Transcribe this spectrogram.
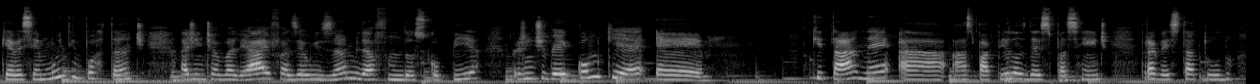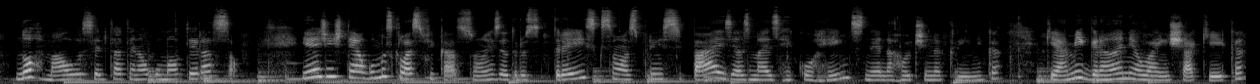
que vai ser muito importante a gente avaliar e fazer o exame da fundoscopia para a gente ver como que é, é quitar né, a, as papilas desse paciente para ver se está tudo normal ou se ele está tendo alguma alteração. E aí a gente tem algumas classificações, eu trouxe três que são as principais e as mais recorrentes né, na rotina clínica, que é a migrânia ou a enxaqueca,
